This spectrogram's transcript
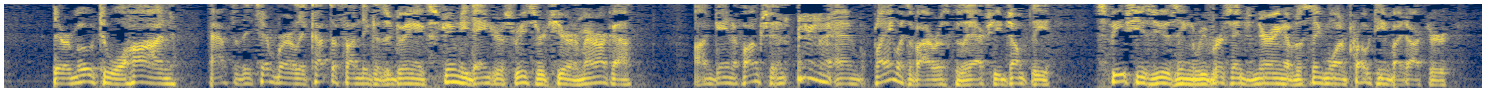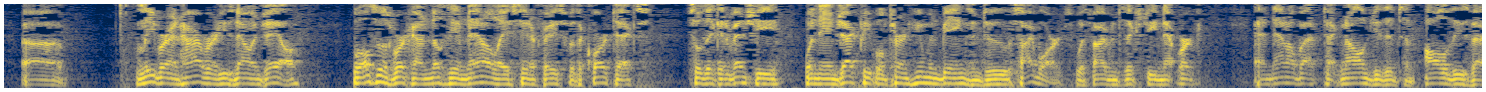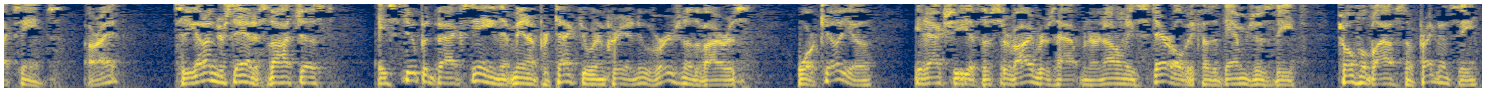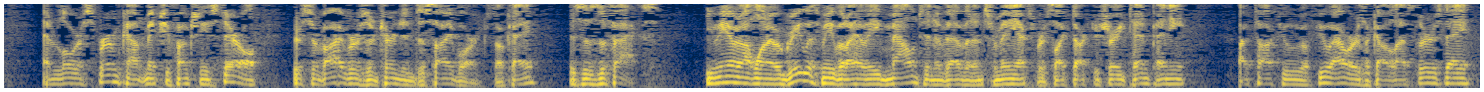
they were moved to Wuhan after they temporarily cut the funding because they're doing extremely dangerous research here in America on gain of function and playing with the virus because they actually jumped the species using reverse engineering of the sigma 1 protein by Dr. Uh, Lieber in Harvard. He's now in jail. Who also is working on lithium nanolaced interface with the cortex so they can eventually, when they inject people, turn human beings into cyborgs with 5 and 6G network and nanobot technology that's in all of these vaccines. All right? So you got to understand it's not just a stupid vaccine that may not protect you and create a new version of the virus or kill you. It actually, if the survivors happen, are not only sterile because it damages the trophoblast of pregnancy and lower sperm count makes you functionally sterile, their survivors are turned into cyborgs, okay? This is the facts. You may or not want to agree with me, but I have a mountain of evidence from many experts like Dr. Sherry Tenpenny. I've talked to a few hours ago last Thursday.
